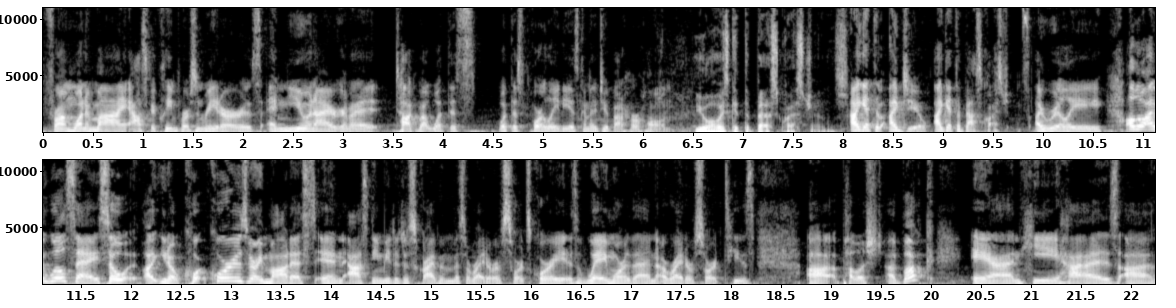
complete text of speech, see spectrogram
from one of my Ask a Clean Person readers, and you and I are going to talk about what this what this poor lady is going to do about her home. You always get the best questions. I get the I do. I get the best questions. I really. Although I will say, so uh, you know, Cor- Choire is very modest in asking me to describe him as a writer of sorts. Choire is way more than a writer of sorts. He's uh, published a book, and he has uh,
